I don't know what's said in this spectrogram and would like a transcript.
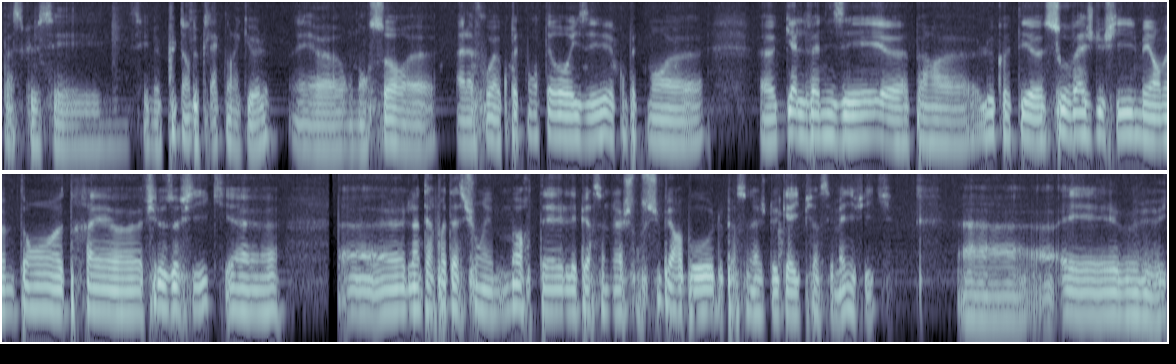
parce que c'est une putain de claque dans la gueule. Et on en sort à la fois complètement terrorisé, complètement galvanisé par le côté sauvage du film et en même temps très philosophique. Euh, l'interprétation est mortelle, les personnages sont super beaux, le personnage de Guy Pierce est magnifique. Euh, et euh,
